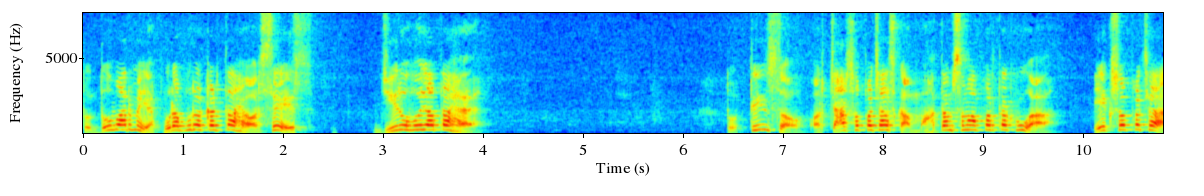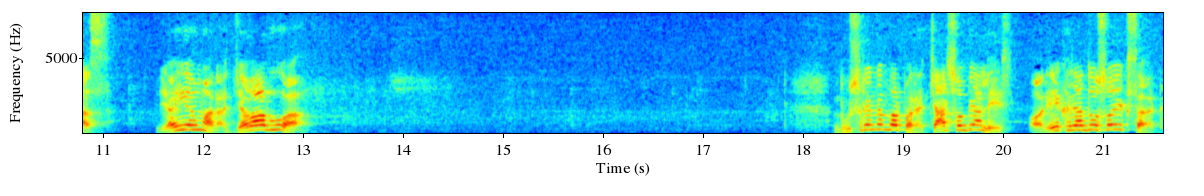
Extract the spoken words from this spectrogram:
तो दो बार में यह पूरा पूरा कटता है और शेष ज़ीरो हो जाता है। तो 300 और 450 का महत्तम समापर्तक हुआ। 150 यही हमारा जवाब हुआ। दूसरे नंबर पर है 442 और 1261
